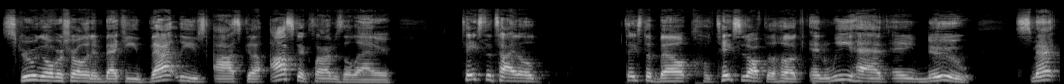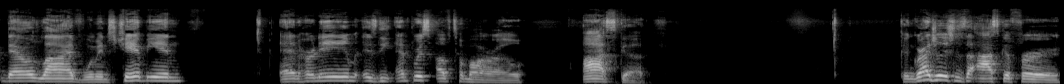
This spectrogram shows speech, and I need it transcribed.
screwing over Charlotte and Becky. That leaves Asuka. Asuka climbs the ladder, takes the title, takes the belt, takes it off the hook, and we have a new SmackDown Live Women's Champion. And her name is the Empress of Tomorrow, Asuka. Congratulations to Asuka for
